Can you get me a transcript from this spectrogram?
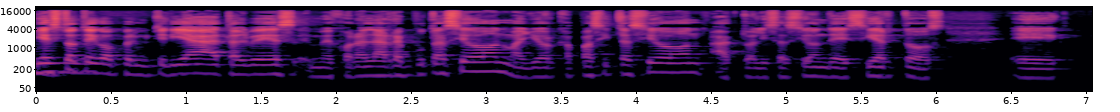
Y esto te digo, permitiría tal vez mejorar la reputación, mayor capacitación, actualización de ciertos eh,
